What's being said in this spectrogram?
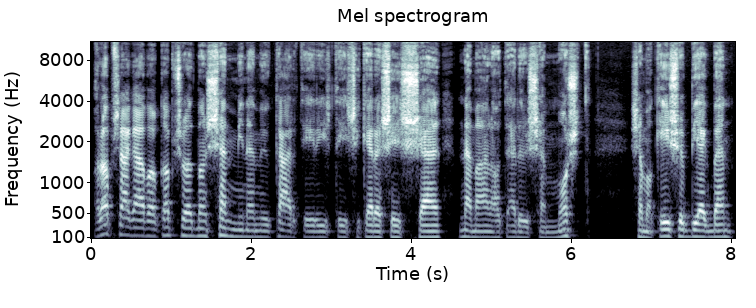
A rabságával kapcsolatban semmi nemű kártérítési kereséssel nem állhat elő sem most, sem a későbbiekben,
